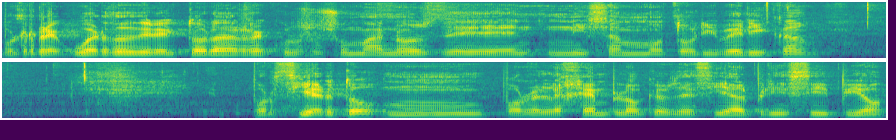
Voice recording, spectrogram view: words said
recuerdo directora de Recursos Humanos de Nissan Motor Ibérica, por cierto, mm, por el ejemplo que os decía al principio,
